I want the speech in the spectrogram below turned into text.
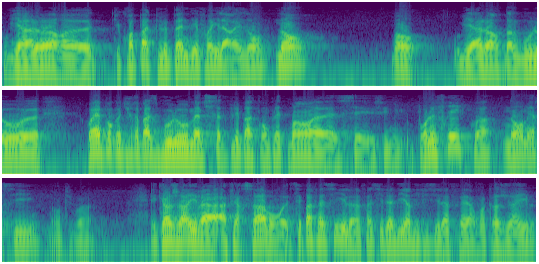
ou bien alors, euh, tu crois pas que Le Pen, des fois, il a raison? Non? Bon. Ou bien alors, dans le boulot, euh, ouais, pourquoi tu ferais pas ce boulot, même si ça te plaît pas complètement C'est pour le fric, quoi. Non, merci. Non, tu vois. Et quand j'arrive à, faire ça, bon, c'est pas facile, hein, facile à dire, difficile à faire. Moi, quand j'y arrive,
